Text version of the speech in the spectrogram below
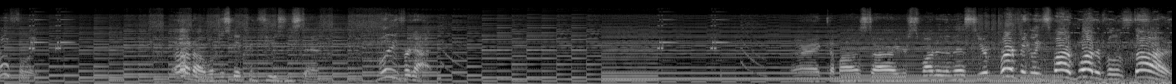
Hopefully. Oh no, we'll just get confused instead. Completely forgot. Come on, Star. You're smarter than this. You're perfectly smart, wonderful, Star!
